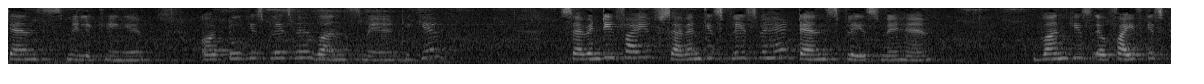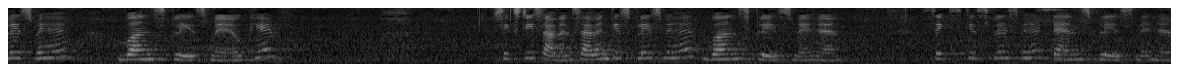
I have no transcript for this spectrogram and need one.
टेंस में लिखेंगे। और टू किस प्लेस में है? वंस में है, ठीक है? सेवेंटी फाइव सेवन किस प्लेस में है टेंस प्लेस में है वन किस फाइव किस प्लेस में है वंस प्लेस में है ओके सिक्सटी सेवन सेवन किस प्लेस में है वंस प्लेस में है सिक्स किस प्लेस में है टेंस प्लेस में है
